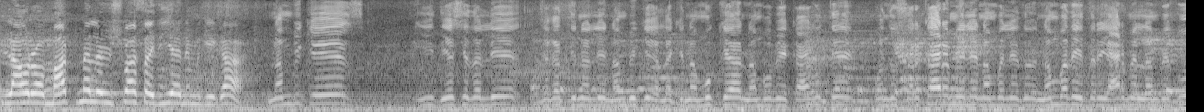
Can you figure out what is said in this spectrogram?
ಇಲ್ಲ ಅವರ ಮಾತು ಮೇಲೆ ವಿಶ್ವಾಸ ಇದೆಯಾ ನಿಮಗೀಗ? ನಂಬಿಕೆ ಈ ದೇಶದಲ್ಲಿ, ಜಗತ್ತಿನಲ್ಲಿ ನಂಬಿಕೆ ಎಲ್ಲಕ್ಕಿಂತ ಮುಖ್ಯ, ನಂಬಬೇಕಾಗುತ್ತೆ. ಒಂದು ಸರ್ಕಾರ ಮೇಲೆ ನಂಬಲಿದ್ದು ನಂಬದೇ ಇದ್ದರೆ ಯಾರ ಮೇಲೆ ನಂಬಬೇಕು?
